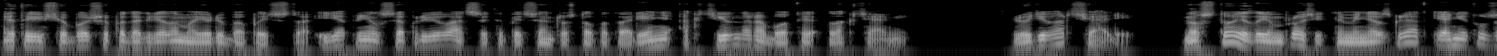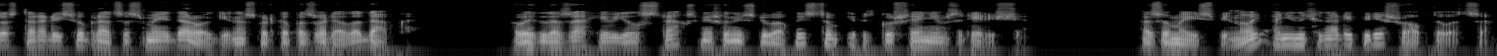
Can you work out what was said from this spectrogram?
Это еще больше подогрело мое любопытство, и я принялся пробиваться к эпицентру столпотворения, активно работая локтями. Люди ворчали. Но стоило им бросить на меня взгляд, и они тут же старались убраться с моей дороги, насколько позволяла давка. В их глазах я видел страх, смешанный с любопытством и предвкушением зрелища. А за моей спиной они начинали перешептываться.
